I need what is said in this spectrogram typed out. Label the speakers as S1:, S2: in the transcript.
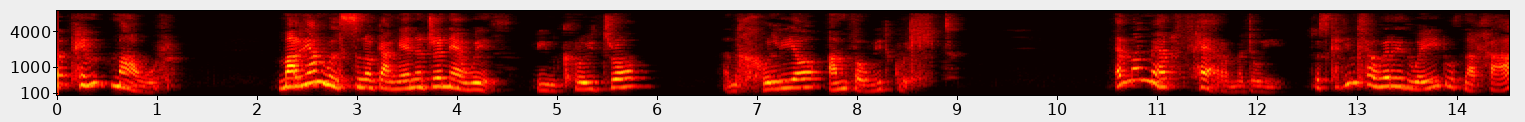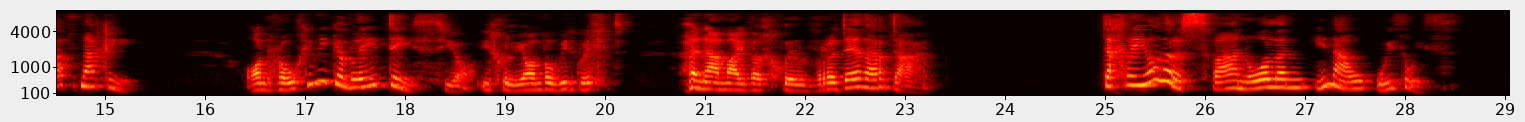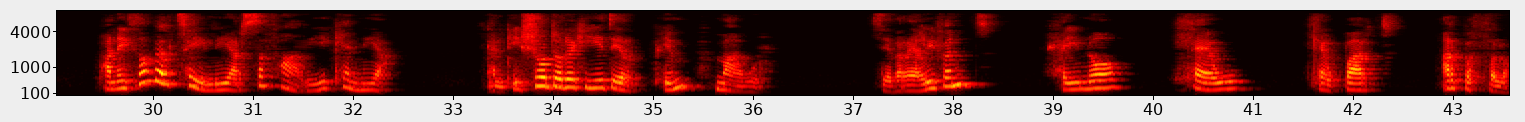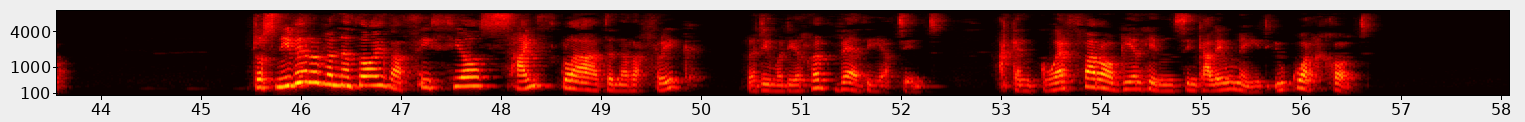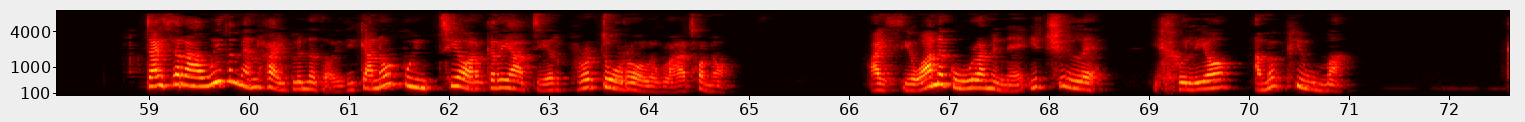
S1: Y Pump Mawr. Marian Wilson o Gangen y Drenewydd, fi'n crwydro, yn chwilio am fywyd gwyllt. Er mae'n merch fferm ydw i, does gen i'n llawer i ddweud wrth na chath na chi. Ond rhowch i mi gyfle i deithio i chwilio am fywyd gwyllt, yna mae fy chwilfrydedd ar dan. Dechreuodd yr ysfa yn ôl yn 1988 pan eithon fel teulu ar safari i Kenya, gan geisio dod o hyd i'r pump mawr, sef yr eliffant, rheino, llew, llewpart a'r byffalo. Dros nifer o flynyddoedd a theithio saith gwlad yn yr Afrig, rydym wedi rhyfeddu atynt ac yn gwerthfarogi'r hyn sy'n cael ei wneud i'w gwarchod. Daeth yr awydd ymhen rhai blynyddoedd i ganolbwyntio ar greadur brodorol y wlad honno. Aeth Ioan y Gŵr a Mine i Chile i chwilio am y piwma.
